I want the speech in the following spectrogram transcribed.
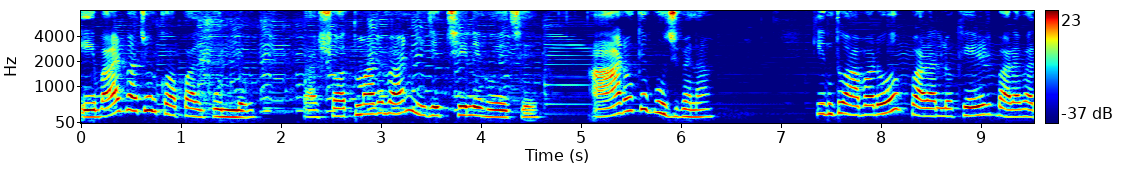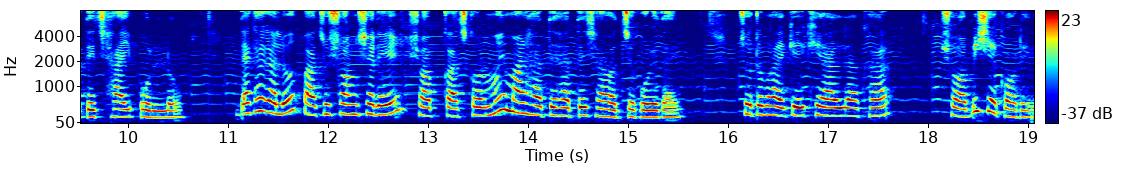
এবার পাঁচুর কপাল পুড়ল তার সৎমার এবার নিজের ছেলে হয়েছে। আর ওকে বুঝবে না। কিন্তু আবারও পাড়ার লোকের বাড়া ভাতে ছাই পড়ল। দেখা গেল পাঁচু সংসারের সব কাজকর্মই মার হাতে হাতে সাহায্য করে দেয়। ছোট ভাইকে খেয়াল রাখা সবই সে করে।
